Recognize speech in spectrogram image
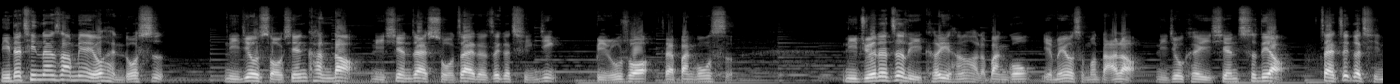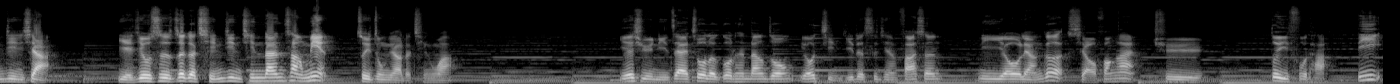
你的清单上面有很多事，你就首先看到你现在所在的这个情境，比如说在办公室，你觉得这里可以很好的办公，也没有什么打扰，你就可以先吃掉在这个情境下，也就是这个情境清单上面最重要的青蛙。也许你在做的过程当中有紧急的事情发生，你有两个小方案去对付它。第一，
